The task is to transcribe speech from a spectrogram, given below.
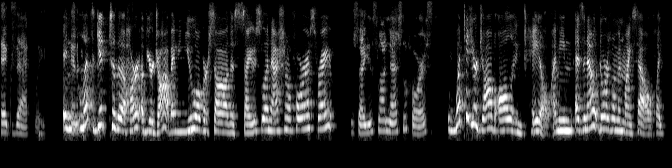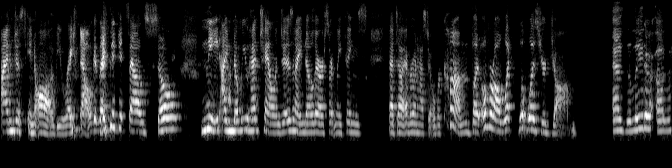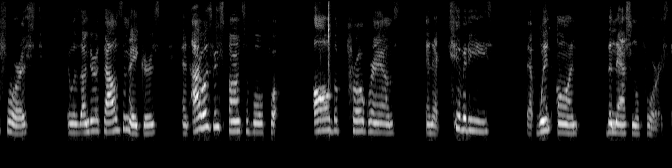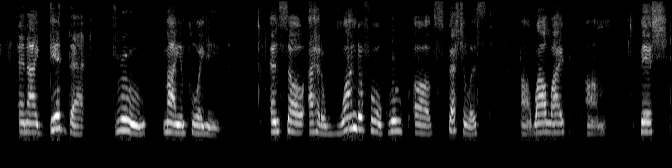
Exactly. And, and let's get to the heart of your job. I mean, you oversaw the Siuslaw National Forest, right? The Siuslaw National Forest what did your job all entail? I mean, as an outdoors woman myself, like I'm just in awe of you right now because I think it sounds so neat. I know you had challenges, and I know there are certainly things that uh, everyone has to overcome. But overall, what what was your job? As the leader of the forest, it was under a thousand acres, and I was responsible for all the programs and activities that went on the national forest. And I did that through my employees. And so I had a wonderful group of specialists, uh, wildlife, um, fish,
